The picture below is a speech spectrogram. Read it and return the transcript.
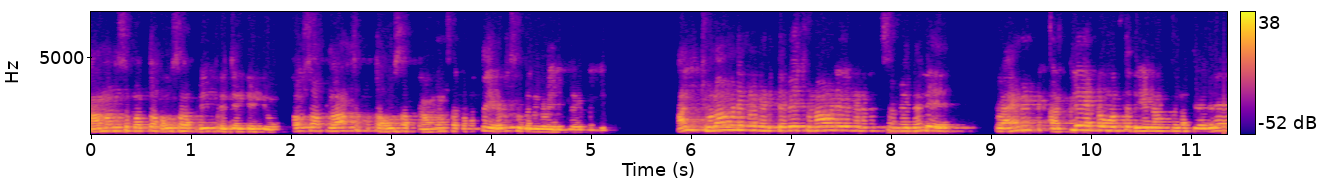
ಕಾಮನ್ಸ್ ಮತ್ತು House of Representative House of Lords ಮತ್ತು ಹೌಸ್ ಆಫ್ ಕಾಮನ್ಸ್ ಅನ್ನುವಂತ ಎರಡು ಸದನಗಳು ಇಂಗ್ಲೆಂಡ್ನಲ್ಲಿ. ಅಲ್ಲಿ ಚುನಾವಣೆಗಳು ನಡೀತವೆ. ಚುನಾವಣೆಗಳು ನಡೆದ ಸಮಯದಲ್ಲಿ ಕ್ಲೈಮೇಟ್ ಅಟ್ಲೆ ಅನ್ನುವಂಥದ್ದು ಏನಾಗ್ತದೆ ಅಂತ ಹೇಳಿದ್ರೆ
